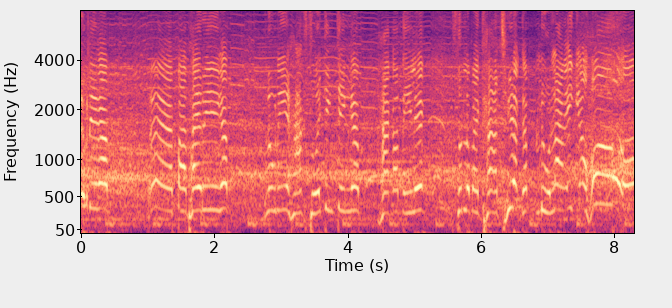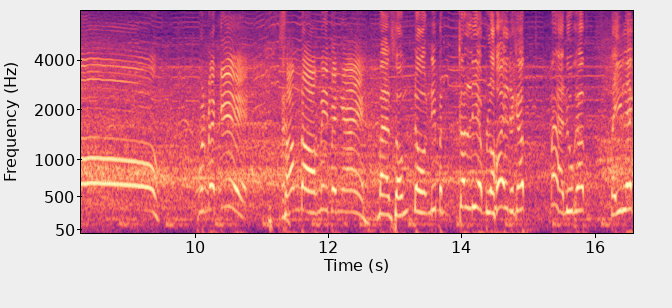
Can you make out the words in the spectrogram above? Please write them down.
ลูกนี้ครับแม่ป่าไพรีครับ ลูกนี้หักสวยจริง ๆ ครับหักเอาตีเล็ก สุดลงไปคาเชือกครับดูล่างอีกโอ้โหคุณเบกกี้สองดอกนี่เป็นไงแมาสองดอกนี้มันก็เรียบร้อยนะครับแมาดูครับตีเล็ก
